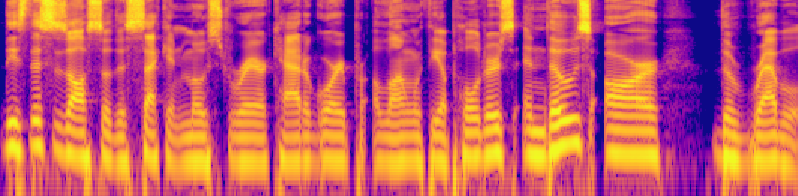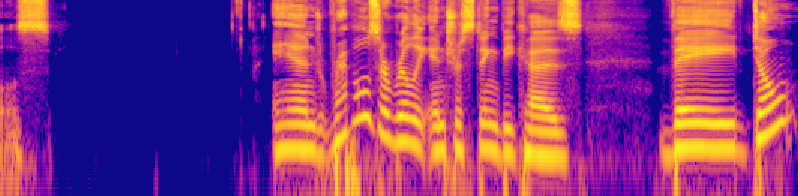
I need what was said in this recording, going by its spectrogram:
these. This is also the second most rare category, along with the upholders, and those are the rebels. And rebels are really interesting because they don't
